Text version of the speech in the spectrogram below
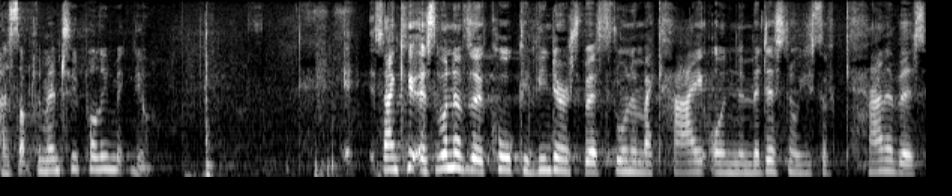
A supplementary, Pauline McNeill. Eh, thank you. As one of the co-conveners with Rona Mackay on the medicinal use of cannabis,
